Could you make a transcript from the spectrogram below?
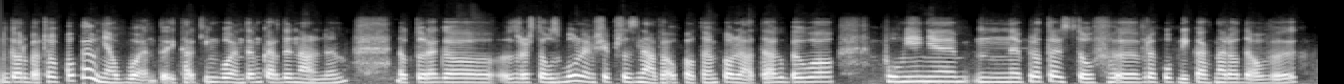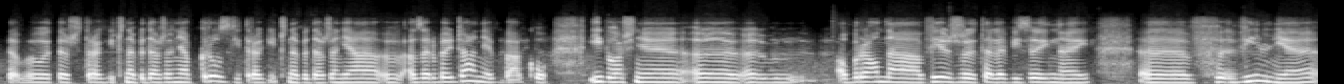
Gorbaczow popełniał błędy i takim błędem kardynalnym, do którego zresztą z bólem się przyznawał potem po latach, było tłumienie mm, protestów w republikach narodowych to były też tragiczne wydarzenia w Gruzji, tragiczne wydarzenia w Azerbejdżanie, w Baku i właśnie e, e, obrona wieży telewizyjnej e, w Wilnie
